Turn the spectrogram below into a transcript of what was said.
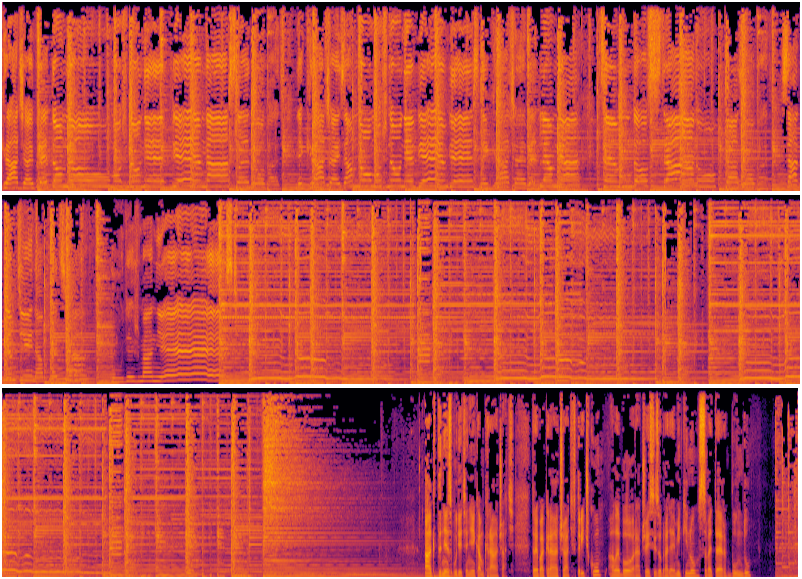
Nekráčaj predo mnou, Ak dnes budete niekam kráčať, treba kráčať v tričku, alebo radšej si zobrať aj mikinu, sveter, bundu,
